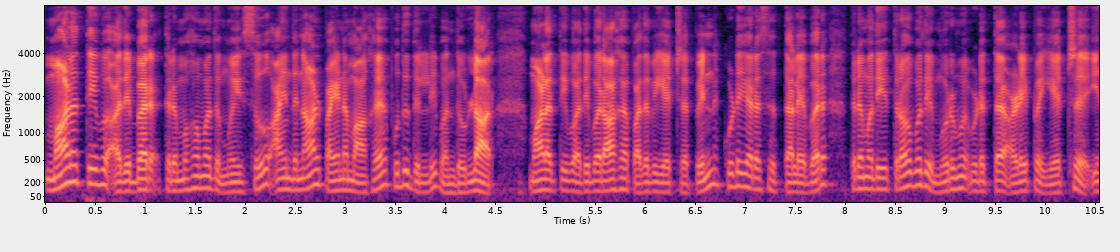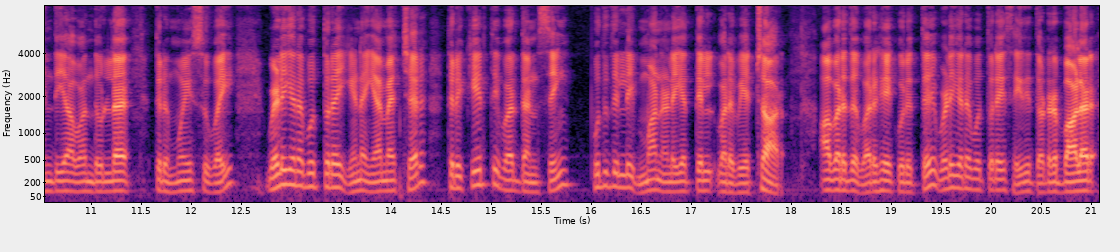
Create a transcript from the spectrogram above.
மாலத்தீவு அதிபர் திரு முகமது முய்சு ஐந்து நாள் பயணமாக புதுதில்லி வந்துள்ளார். மாலத்தீவு அதிபராக பதவியேற்ற பின் குடியரசுத் தலைவர் திருமதி திரௌபதி முர்மு விடுத்த அழைப்பை ஏற்று இந்தியா வந்துள்ள திரு மொய்சுவை வெளியுறவுத்துறை இணையமைச்சர் திரு கீர்த்திவர்தன் சிங் புதுதில்லி விமான நிலையத்தில் வரவேற்றார். அவரது வருகை குறித்து வெளியுறவுத்துறை செய்தி தொடர்பாளர்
